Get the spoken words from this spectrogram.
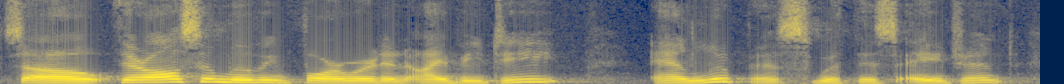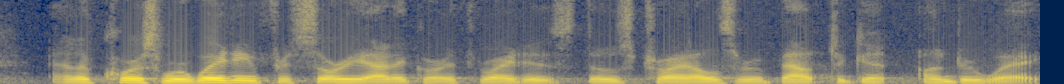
So they're also moving forward in IBD and lupus with this agent. And of course, we're waiting for psoriatic arthritis. Those trials are about to get underway.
